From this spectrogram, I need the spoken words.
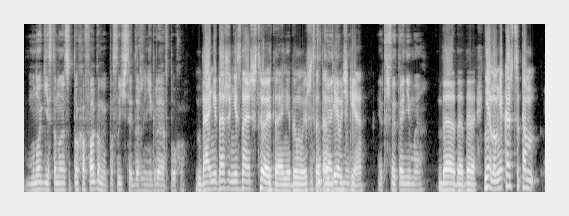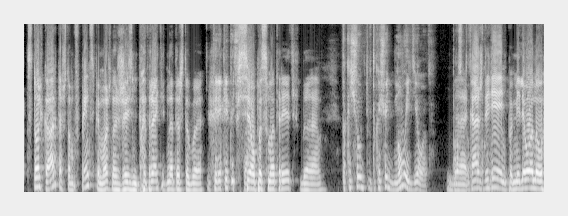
многие становятся тохофагами, по сути, даже не играя в Тоху. Да, они даже не знают, что это, они думают, что Это там аниме. девочки. Это что, это аниме? Да, да, да. Не, ну мне кажется, там столько арта, что в принципе можно жизнь потратить на то, чтобы Перекликать все. все посмотреть, да. Так еще, так еще новые делают. Да, Просто каждый здорово. день по миллиону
